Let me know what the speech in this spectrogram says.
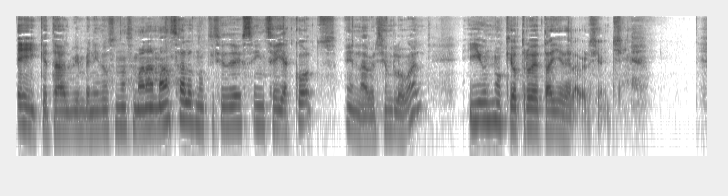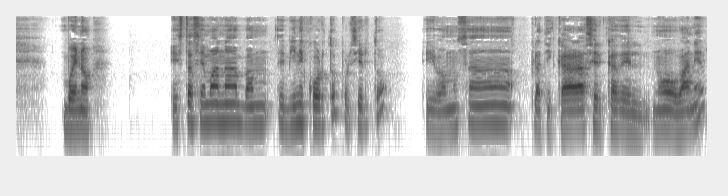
Hey, ¿qué tal? Bienvenidos una semana más a las noticias de Saint Seiya Codes en la versión global y uno que otro detalle de la versión china. Bueno, esta semana eh, viene corto, por cierto, y vamos a platicar acerca del nuevo banner,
